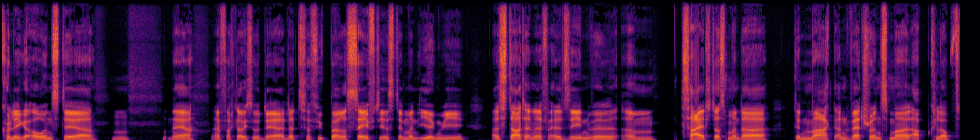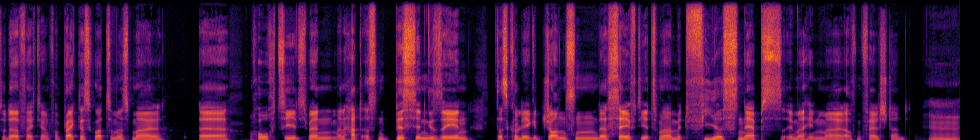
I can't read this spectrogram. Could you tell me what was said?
Kollege Owens, der, hm, naja, einfach, glaube ich, so der letztverfügbare Safety ist, den man irgendwie als Starter NFL sehen will. Ähm, Zeit, dass man da den Markt an Veterans mal abklopft oder vielleicht jemand vom Practice Squad zumindest mal äh, hochzieht. Ich meine, man hat es ein bisschen gesehen, dass Kollege Johnson, der Safety, jetzt mal mit vier Snaps immerhin mal auf dem Feld stand. Hm,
